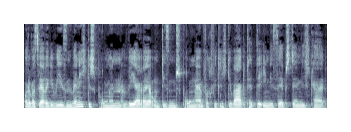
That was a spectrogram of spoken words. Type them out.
oder was wäre gewesen, wenn ich gesprungen wäre und diesen Sprung einfach wirklich gewagt hätte in die Selbstständigkeit?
